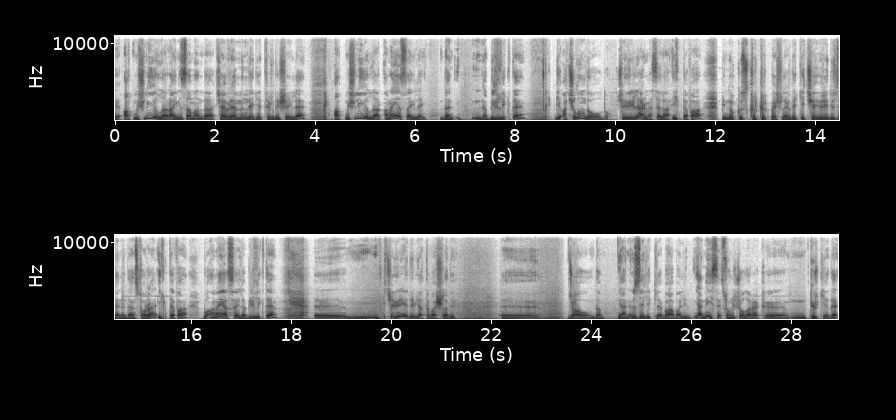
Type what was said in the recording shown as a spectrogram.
e, 60'lı yıllar aynı zamanda çevremin de getirdiği şeyle 60'lı yıllar anayasayla birlikte bir açılım da oldu. Çeviriler mesela ilk defa 1940-45'lerdeki çeviri düzeninden sonra ilk defa bu anayasayla birlikte e, çeviri edebiyatı başladı. E, Cağaloğlu'nda yani özellikle Babali yani neyse sonuç olarak e, Türkiye'de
